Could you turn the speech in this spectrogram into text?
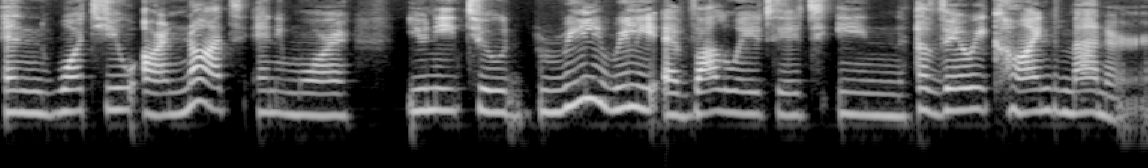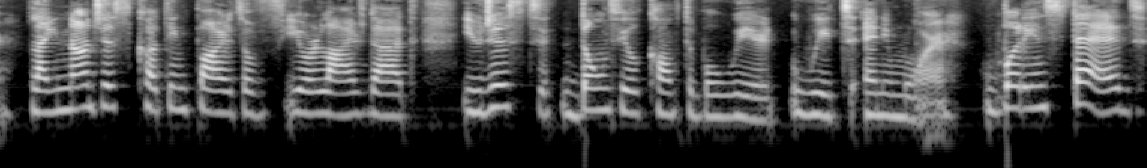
and what you are not anymore, you need to really, really evaluate it in a very kind manner. Like not just cutting parts of your life that you just don't feel comfortable with, with anymore. But instead,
